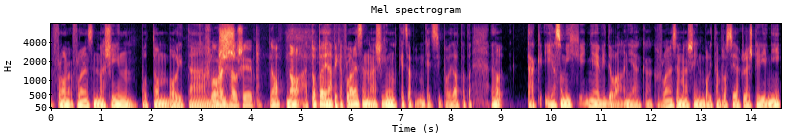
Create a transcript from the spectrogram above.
Flor- Florence and Machine, potom boli tam... Florence Welsh je... No. No a toto je napríklad Florence and Machine, keď, sa, keď si povedal toto. No, tak ja som ich nevidoval nejak. Ako Florence Machine, boli tam proste akože 4 dní.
